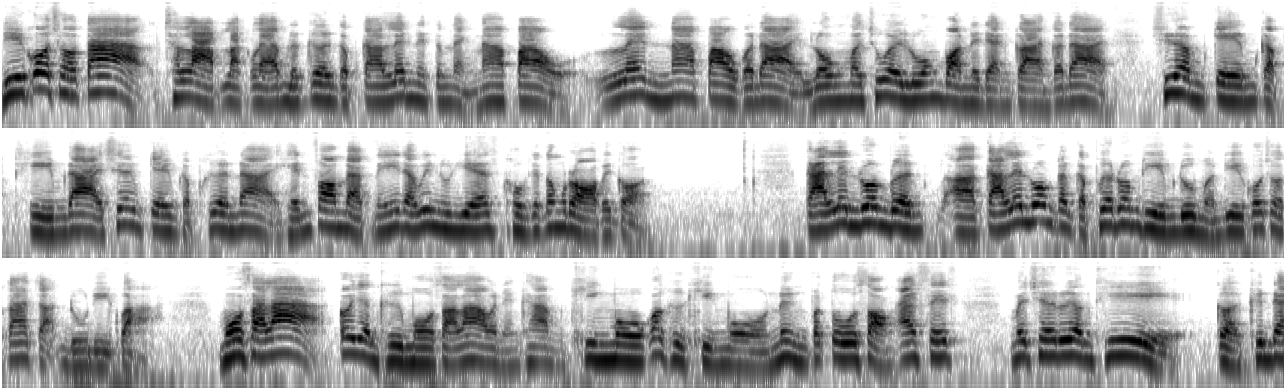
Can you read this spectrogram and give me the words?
ดีโก้โชต้าฉลาดหลักแหลมเหลือเกินกับการเล่นในตำแหน่งหน้าเป้า เล่นหน้าเป้าก็ได้ ลงมาช่วยล้วงบอลในแดนกลางก็ได้ เชื่อมเกมกับทีมได้ เชื่อมเกมกับเพื่อนได้ เห็นฟอร์มแบบนี้ดาวินนูเยสคงจะต้องรอไปก่อน การเล่นร่วมเดือนอการเล่นร่วมกันกับเพื่อนร่วมทีมดูเหมือนดีโก้โชต้าจะดูดีกว่าโมซาร่าก็ยังคือโมซาร่าวันยังค่ำคิงโมก็คือคิงโมหนึ่งประตู 2 แอสซิสไม่ใช่เรื่องที่เกิดขึ้นได้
